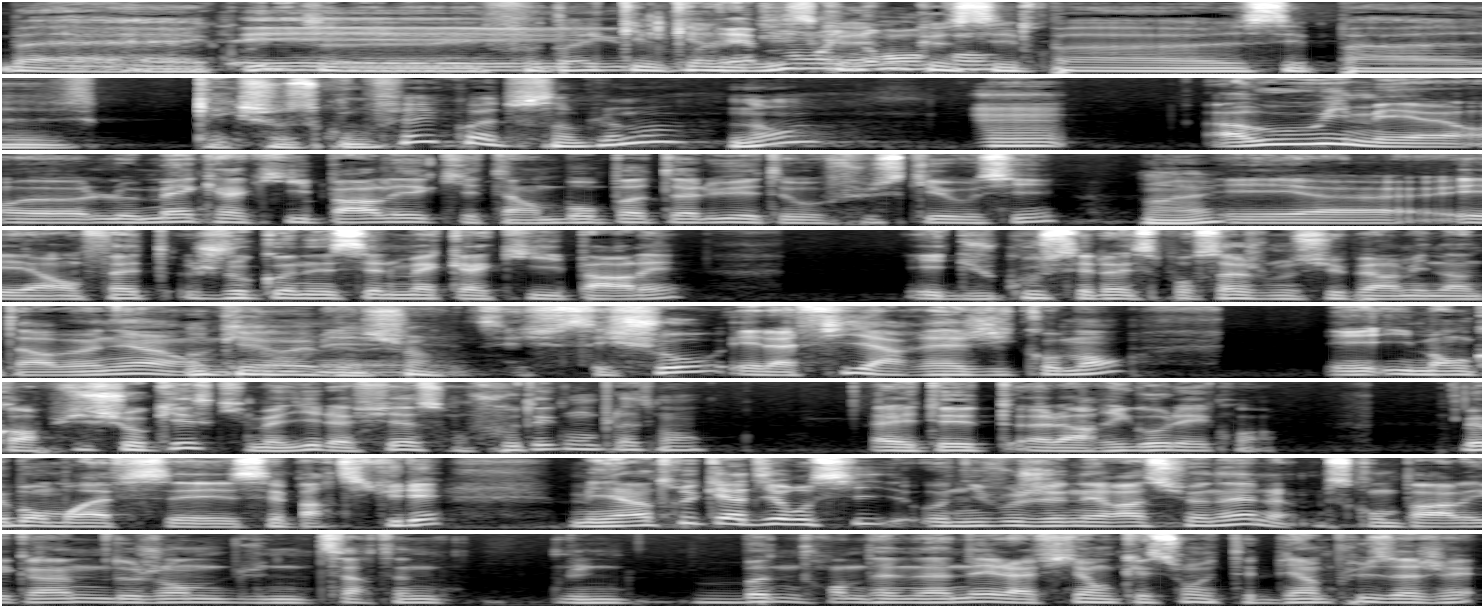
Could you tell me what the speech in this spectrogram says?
Bah écoute, euh, il faudrait que quelqu'un dise quand même que c'est pas c'est pas quelque chose qu'on fait quoi, tout simplement, non? Mm. Ah oui, oui, mais euh, le mec à qui il parlait, qui était un bon pote à lui, était offusqué aussi. Ouais. Et, euh, et en fait, je connaissais le mec à qui il parlait. Et du coup, c'est pour ça que je me suis permis d'intervenir. en Ok, disant, ouais, bien mais sûr. C'est c'est chaud. Et la fille a réagi comment? Et il m'a encore plus choqué, ce qu'il m'a dit, la fille, elle s'en foutait complètement. Elle, était, elle a rigolé, quoi. Mais bon, bref, c'est particulier. Mais il y a un truc à dire aussi au niveau générationnel, parce qu'on parlait quand même de gens d'une certaine, d'une bonne trentaine d'années. La fille en question était bien plus âgée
